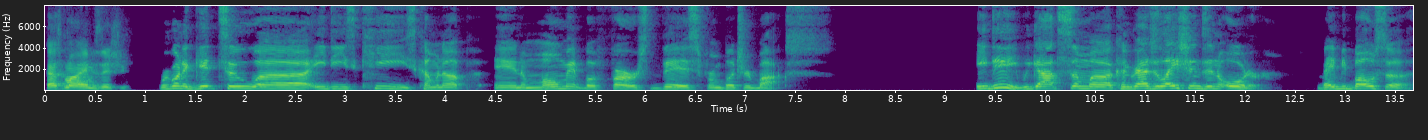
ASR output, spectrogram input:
that's Miami's issue. We're going to get to uh, ED's keys coming up in a moment, but first, this from Butcher Box. ED, we got some uh, congratulations in order. Baby Bosa,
